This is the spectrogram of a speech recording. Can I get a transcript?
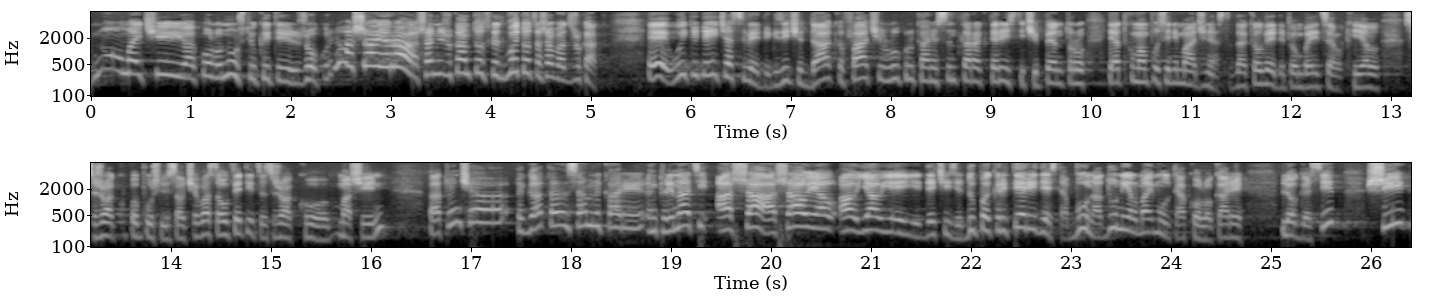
nu mai ce acolo, nu știu câte jocuri. Așa era, așa ne jucam toți, cred că voi toți așa v-ați jucat. Ei, uite de aici se vede, că zice, dacă faci lucruri care sunt caracteristice pentru, iată cum am pus în imaginea asta, dacă îl vede pe un băiețel, că el se joacă cu păpușile sau ceva, sau o fetiță se joacă cu mașini, atunci gata înseamnă că are înclinații, așa, așa iau, iau ei decizie, după criterii de astea. Bun, adun el mai multe acolo care le-au găsit și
